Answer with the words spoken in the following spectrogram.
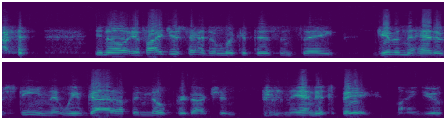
you know, if I just had to look at this and say, given the head of steam that we've got up in milk production, and it's big, mind you,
